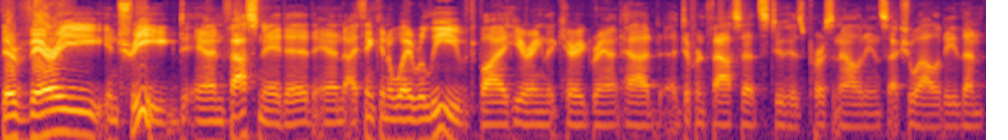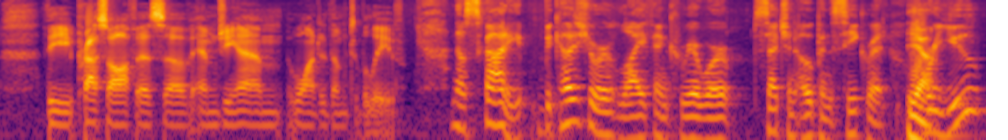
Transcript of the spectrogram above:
they're very intrigued and fascinated, and I think in a way relieved by hearing that Cary Grant had uh, different facets to his personality and sexuality than the press office of MGM wanted them to believe. Now, Scotty, because your life and career were such an open secret, Yeah. were you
